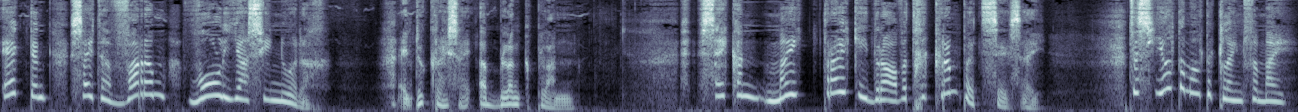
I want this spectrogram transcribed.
Ek dink sy het 'n warm woljasie nodig." En toe kry sy 'n blink plan. "Sy kan my truitjie dra wat gekrimp het," sê sy. Dit is heeltemal te klein vir my.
